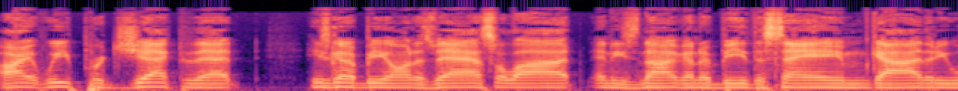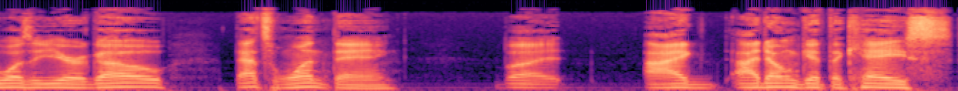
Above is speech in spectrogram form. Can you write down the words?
all right, we project that he's going to be on his ass a lot and he's not going to be the same guy that he was a year ago, that's one thing. But I I don't get the case.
